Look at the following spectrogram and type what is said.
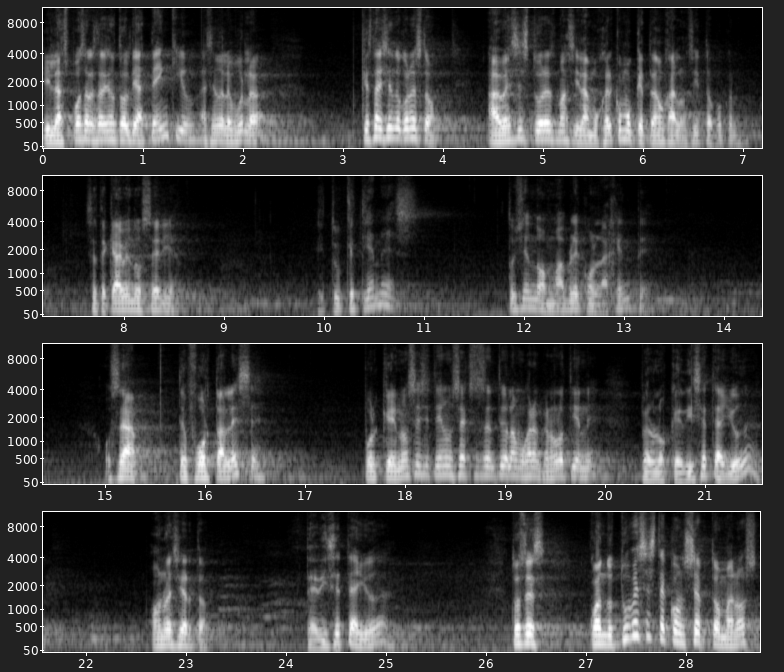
Y la esposa le está diciendo todo el día, thank you, haciéndole burla. ¿verdad? ¿Qué está diciendo con esto? A veces tú eres más, y la mujer como que te da un jaloncito, ¿a poco no? Se te queda viendo seria. ¿Y tú qué tienes? Estoy siendo amable con la gente. O sea, te fortalece. Porque no sé si tiene un sexto sentido la mujer, aunque no lo tiene, pero lo que dice te ayuda. ¿O no es cierto? Te dice, te ayuda. Entonces, cuando tú ves este concepto, hermanos,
